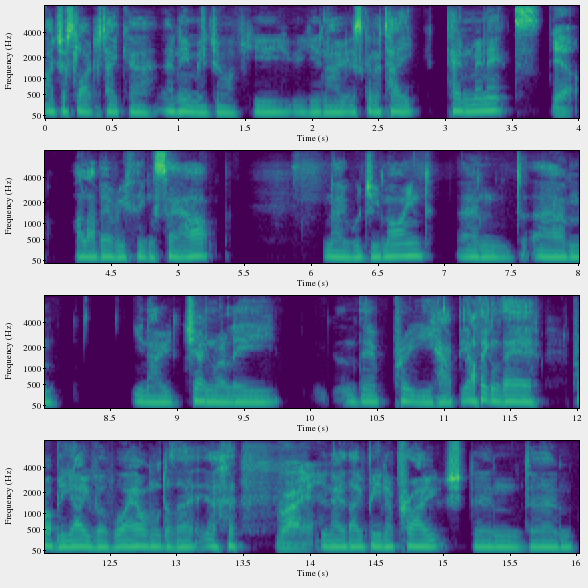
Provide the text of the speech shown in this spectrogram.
I just like to take a, an image of you. You know, it's going to take 10 minutes. Yeah. I'll have everything set up. You know, would you mind? And, um, you know, generally they're pretty happy. I think they're probably overwhelmed that, Right. you know, they've been approached and, um,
